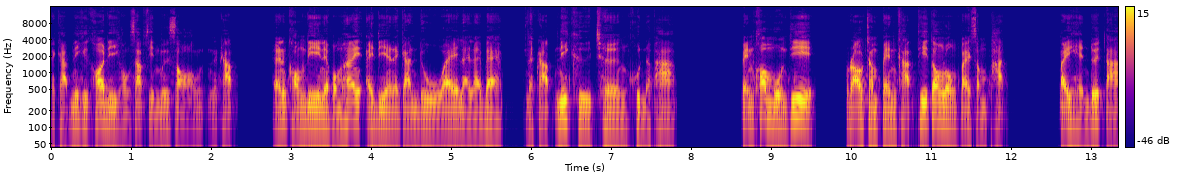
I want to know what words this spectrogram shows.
นะครับนี่คือข้อดีของทรัพย์สินมือสองนะครับดังนั้นของดีเนี่ยผมให้ไอเดียในการดูไว้หลาย ๆ แบบนะครับนี่คือเชิงคุณภาพ เป็นข้อมูลที่เราจำเป็นครับที่ต้องลงไปสัมผัสไปเห็นด้วยตา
